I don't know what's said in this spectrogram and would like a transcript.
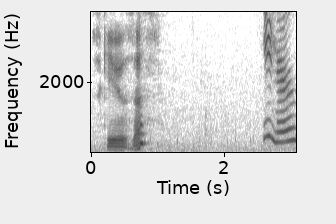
Excuse us. You know.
